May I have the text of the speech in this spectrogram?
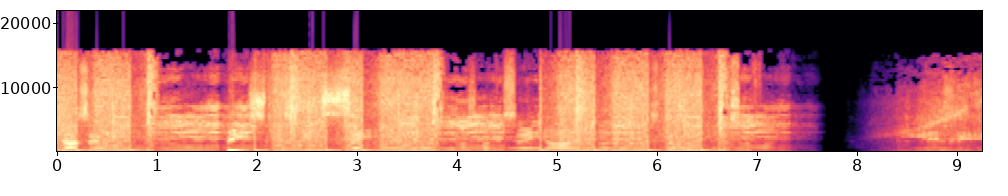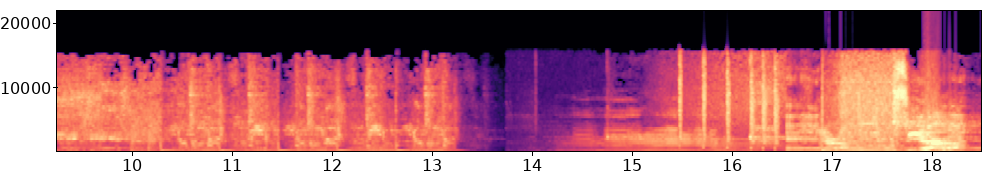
He does it! Beast is insane! I was about to say guy, but this doesn't justify. Sierra? Sierra?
